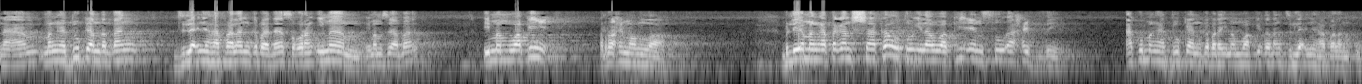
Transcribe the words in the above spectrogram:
Nah, mengadukan tentang jeleknya hafalan kepada seorang imam. Imam siapa? Imam Waqi' rahimahullah. Beliau mengatakan syakautu ila Waqi'in su'a hifdzi. Aku mengadukan kepada Imam Waqi' tentang jeleknya hafalanku.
